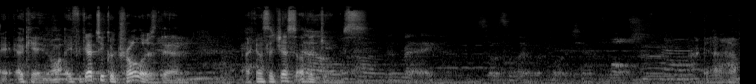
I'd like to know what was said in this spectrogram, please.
Eh, Okay, well, if you got two controllers, then I can suggest other games. Okay, I have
